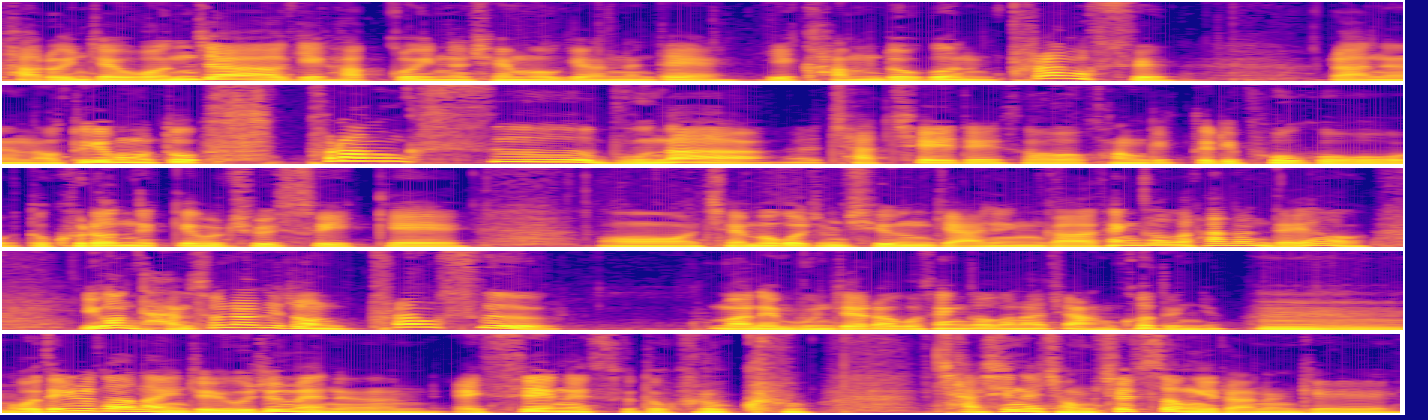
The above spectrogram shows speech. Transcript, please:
바로 이제 원작이 갖고 있는 제목이었는데 이 감독은 프랑스 라는 어떻게 보면 또 프랑스 문화 자체에 대해서 관객들이 보고 또 그런 느낌을 줄 수 있게 어 제목을 좀 지은 게 아닌가 생각을 하는데요. 이건 단순하게 전 프랑스 만의 문제라고 생각은 하지 않거든요. 음. 어딜 가나 이제 요즘에는 SNS도 그렇고 자신의 정체성이라는 게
